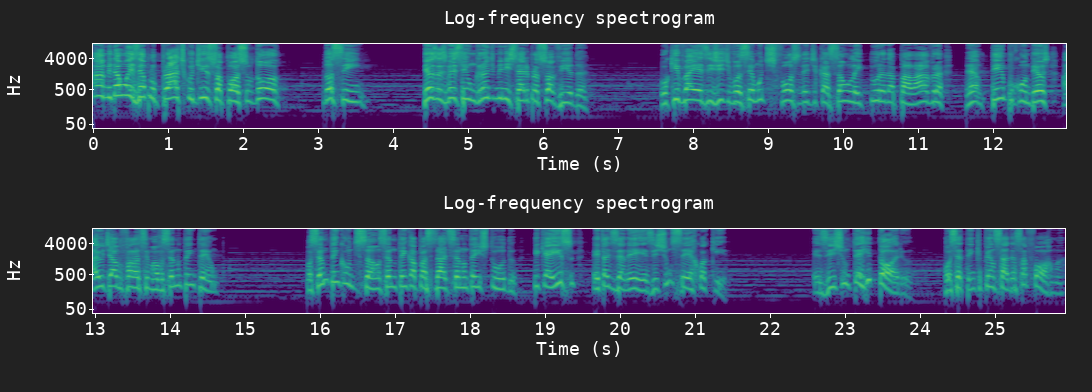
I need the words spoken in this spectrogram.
Ah, me dá um exemplo prático disso, apóstolo. Dou, dou sim. Deus às vezes tem um grande ministério para a sua vida. O que vai exigir de você muito esforço, dedicação, leitura da palavra, né, tempo com Deus. Aí o diabo fala assim: mas você não tem tempo. Você não tem condição, você não tem capacidade, você não tem estudo. O que, que é isso? Ele está dizendo: ei, existe um cerco aqui. Existe um território. Você tem que pensar dessa forma.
